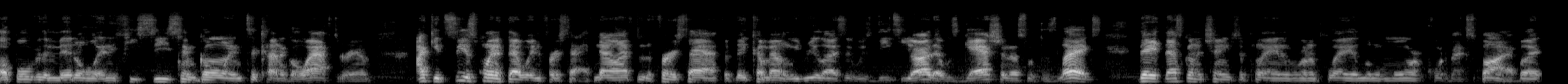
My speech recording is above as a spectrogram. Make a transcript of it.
up over the middle. And if he sees him going, to kind of go after him. I could see us playing it that way in the first half. Now, after the first half, if they come out and we realize it was DTR that was gashing us with his legs, they, that's going to change the plan and we're going to play a little more quarterback spy. But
